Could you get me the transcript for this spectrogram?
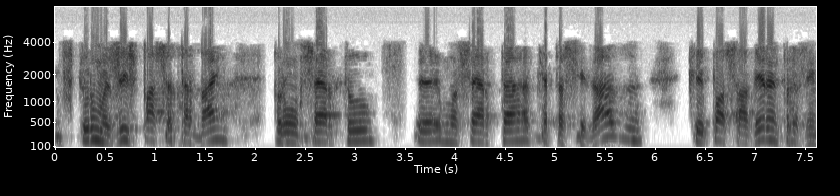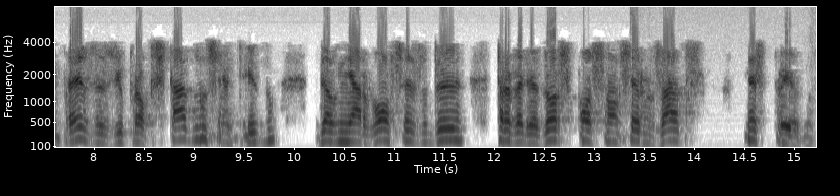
no futuro, mas isso passa também por um certo, eh, uma certa capacidade que possa haver entre as empresas e o próprio Estado no sentido de alinhar bolsas de trabalhadores que possam ser usados neste período.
